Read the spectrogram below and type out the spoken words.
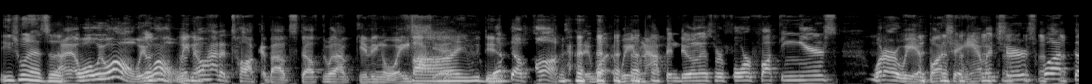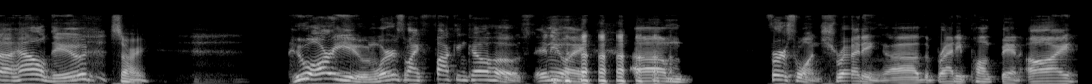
each one has a. I- well, we won't. We Okay, won't. We okay. know how to talk about stuff without giving away Fine, shit. we do. What the fuck? what, we've not been doing this for four fucking years. What are we? A bunch of amateurs? What the hell, dude? Sorry. Who are you? And where's my fucking co-host? Anyway, um, first one, shredding. Uh, the Bratty Punk band. I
